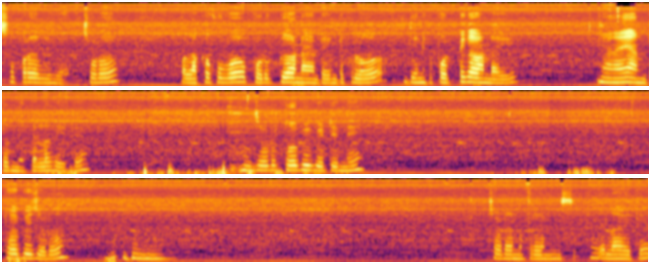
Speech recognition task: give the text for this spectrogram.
సూపర్గా చూడు వాళ్ళ పొడుగ్గా ఉన్నాయంట ఇంటికలో. దీనికి పొట్టిగా ఉన్నాయి. అని అంటుంది పిల్లదైతే. చూడు టోపీ పెట్టింది. టోపీ చూడు. చూడండి ఫ్రెండ్స్ ఎలా అయితే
